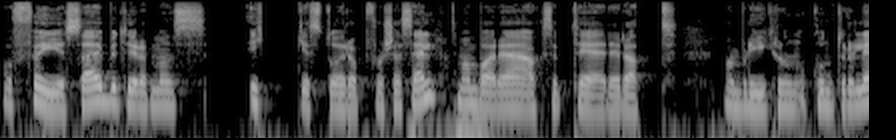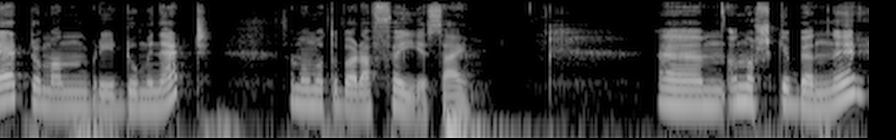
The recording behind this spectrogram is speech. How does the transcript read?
Å føye seg betyr at man ikke står opp for seg selv. Man bare aksepterer at man blir kontrollert, og man blir dominert. Så man måtte bare da føye seg. Um, og norske bønder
